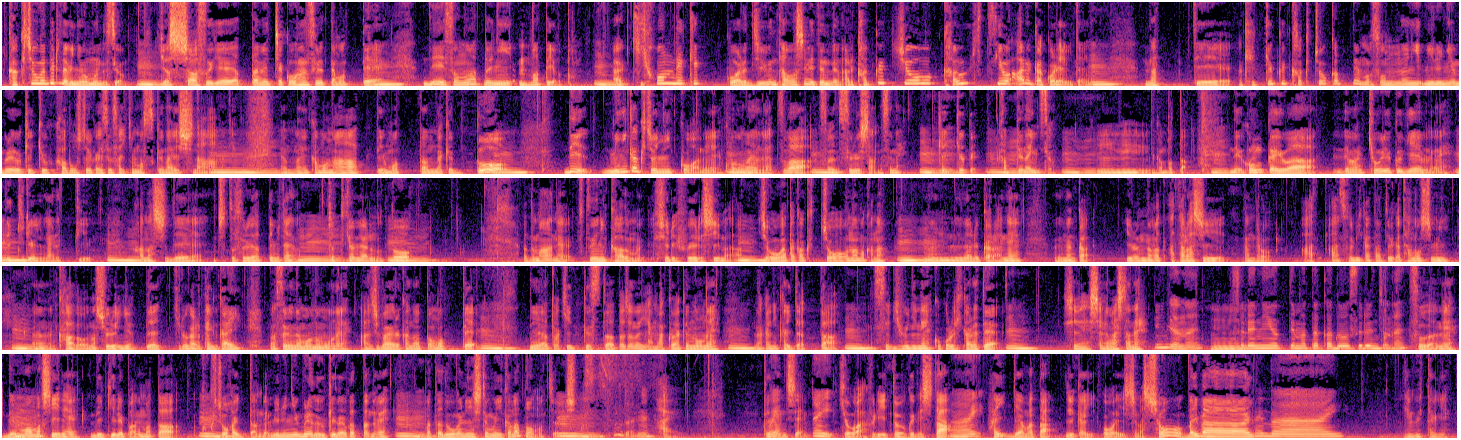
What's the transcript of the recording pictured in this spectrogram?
拡張が出るたびに思うんですよ、うん。よっしゃすげえやっためっちゃ興奮するって思って、うん。でその後に「ん待てよ」と、うん。あ基本で結構あれ十分楽しめてんだよな。あれ拡張を買う必要あるかこれみたいな、うん。なって結局拡張買ってもそんなにミレニアムブレード結局稼働してる回数最近も少ないしな、うん。やんないかもなーって思ったんだけど、うんでミニ拡張2個はねこの前のやつはうん。それでスルーしたんですよね、うん結局。うん買ってないんですよ、うんうん。うん頑張った。うん。で今回はでも協力ゲームがねうん。できるようになるっていううん話でちょっとそれやってみたいな、うん。ちょっと興味あるのと、うん。あとまあね普通にカードも種類増えるし、まあ、うん。一応大型拡張なのかな、うんうん。になるからね。なんかいろんな新しいなんだろうあ遊び方というか楽しみ、うん。うんカードの種類によって広がる展開、まあ、そういうものもね味わえるかなと思って、うん。であとキックスターターじゃないや幕開けのねうん。中に書いてあったうん。セリフにね心惹かれてうん。支援しちゃいましたね。いいんじゃない？うん。それによってまた稼働するんじゃない？そうだね。でうん。ももしねできればねまた拡張入ったんで、ミレニアムブレード受けが良かったんでね、うん。また動画にしてもいいかなとは思っちゃいします、うん。そうだね。はい感じで、はい、今日はフリートークでした。はい。はい。ではまた次回お会いしましょう。バイバイ。バイバイ。眠たげ。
